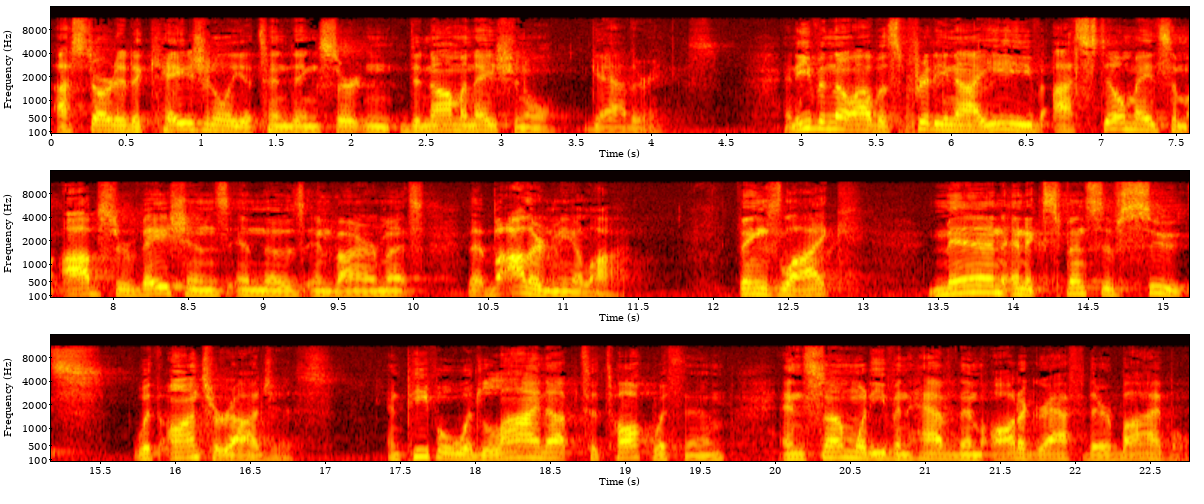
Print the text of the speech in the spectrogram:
I started occasionally attending certain denominational gatherings. And even though I was pretty naive, I still made some observations in those environments that bothered me a lot. Things like men in expensive suits with entourages, and people would line up to talk with them, and some would even have them autograph their Bible.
